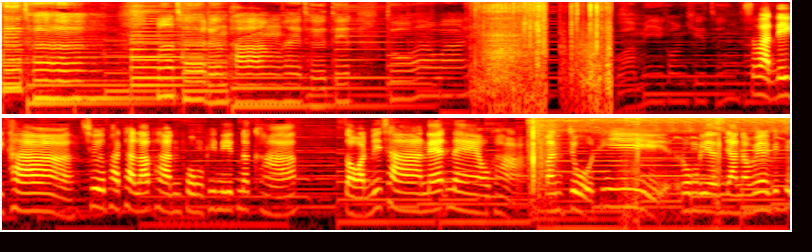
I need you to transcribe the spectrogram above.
ที่เธอ เมื่อเธอเดินทางให้เธอติดตัวไว้สวัสดีค่ะ ชื่อพัทรพันธ์พงพินิษนะคะ สอนวิชาแนะแนวค่ะ บรรจุที่โรงเรียนยานเวศวิท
